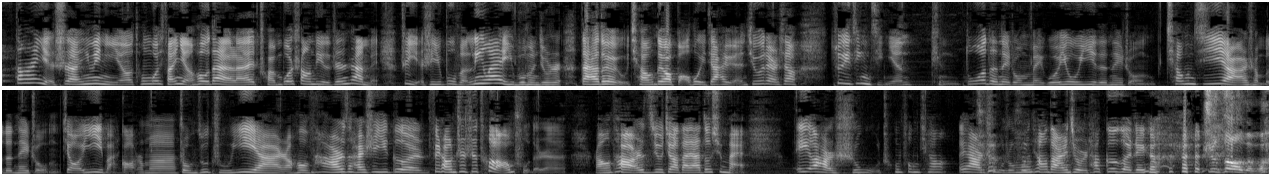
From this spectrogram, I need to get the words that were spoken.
当然也是啊，因为你要通过繁衍后代来传播上帝的真善美，这也是一部分。另外一部分就是大家都要有枪，都要保护家园，就有点像最近几年挺多的那种美国右翼的那种枪击啊什么的那种教义吧，搞什么种族主义啊。然后他儿子还是一个非常支持特朗普的人，然后他儿子就叫大家都去买。A 二十五冲锋枪，A 二十五冲锋枪当然就是他哥哥这个 制造的嘛？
